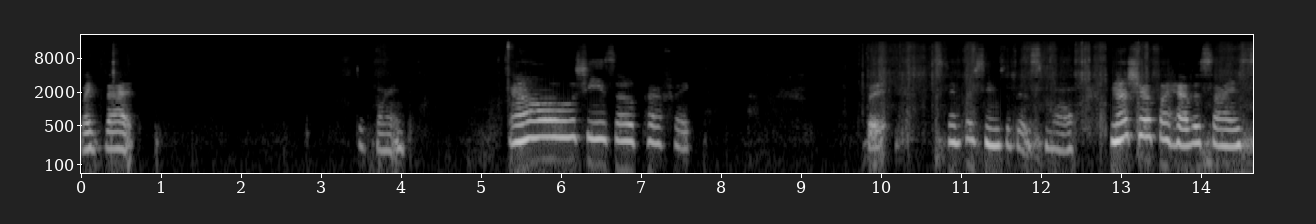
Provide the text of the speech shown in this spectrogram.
Like that. Defined. Oh, she's so perfect. But Snipper seems a bit small. I'm not sure if I have a size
